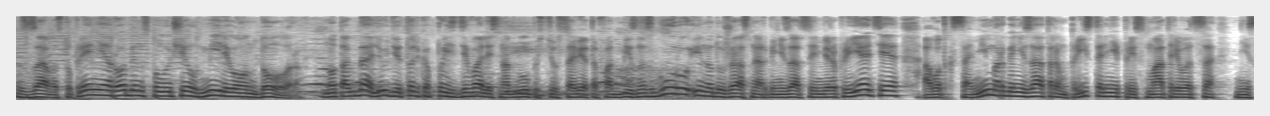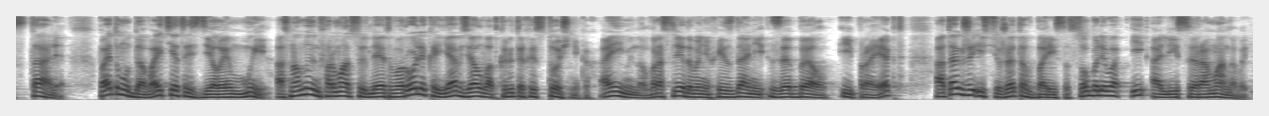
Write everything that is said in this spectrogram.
За выступление Робинс получил миллион долларов. Но тогда люди только поиздевались над глупостью советов от бизнес-гуру и над ужасной организацией мероприятия, а вот к самим организаторам пристальнее присматриваться не стали. Поэтому давайте это сделаем мы. Основную информацию для этого ролика я взял в открытых источниках, а именно в расследованиях изданий The Bell и Проект, а также из сюжетов Бориса Соболева и Алисы Романовой.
